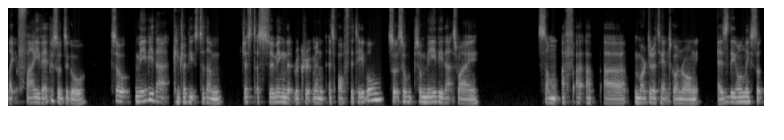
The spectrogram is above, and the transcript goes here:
like five episodes ago, so maybe that contributes to them just assuming that recruitment is off the table. So so so maybe that's why some a, a, a murder attempt gone wrong is the only so,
